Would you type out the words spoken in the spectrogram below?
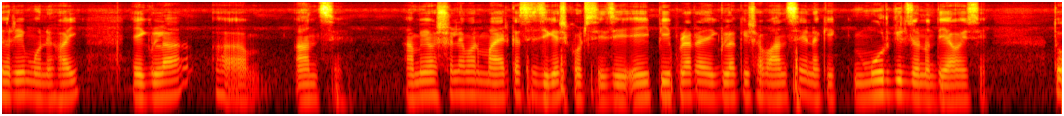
ধরে মনে হয় এগুলা আনছে। আমি আসলে আমার মায়ের কাছে জিজ্ঞেস করছি যে, এই পিঁপড়ারা এগুলো কি সব আনছে নাকি মুরগির জন্য দেওয়া হয়েছে? তো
